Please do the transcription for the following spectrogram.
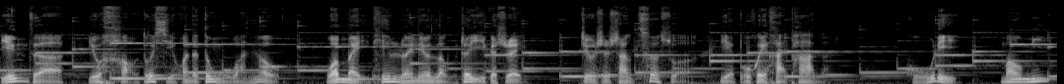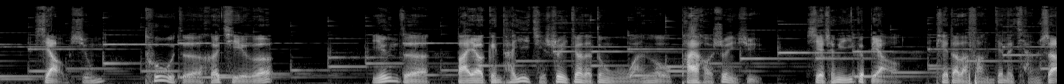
英子有好多喜欢的动物玩偶，我每天轮流搂着一个睡，就是上厕所也不会害怕了。狐狸、猫咪、小熊、兔子和企鹅。英子把要跟他一起睡觉的动物玩偶排好顺序，写成一个表，贴到了房间的墙上。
